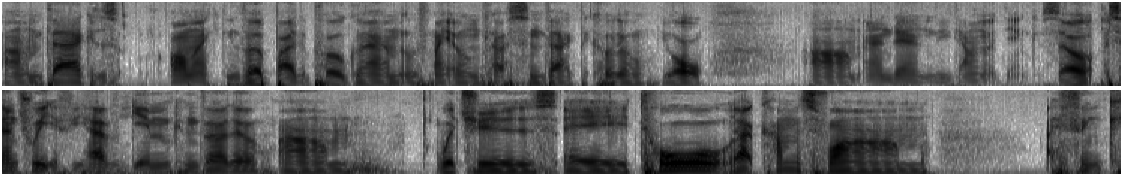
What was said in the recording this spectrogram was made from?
Um, VAG is automatically converted by the program with my own custom VAG decoder, y'all. Um, and then the download link. So essentially, if you have GIM converter, um, which is a tool that comes from, I think,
